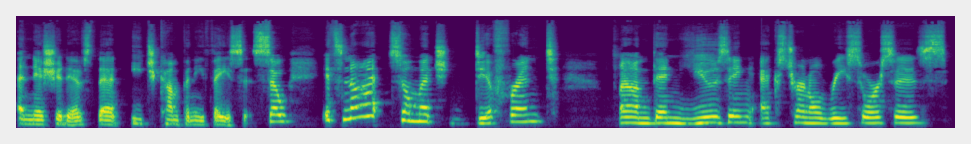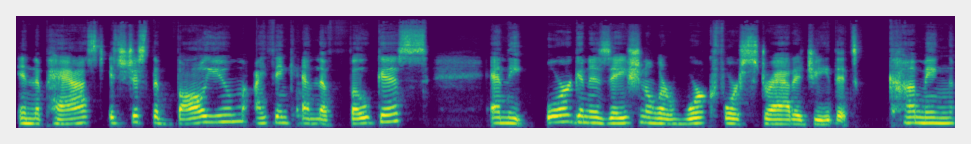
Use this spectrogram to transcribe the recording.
initiatives that each company faces. So it's not so much different um, than using external resources in the past. It's just the volume, I think, and the focus and the organizational or workforce strategy that's coming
